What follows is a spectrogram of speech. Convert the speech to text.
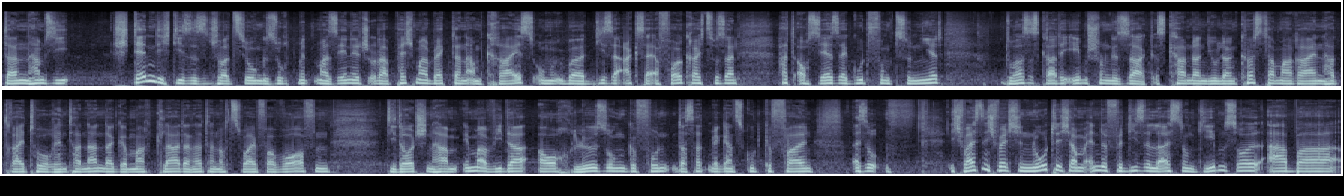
Dann haben sie ständig diese Situation gesucht mit Masenic oder Pechmalbeck dann am Kreis, um über diese Achse erfolgreich zu sein. Hat auch sehr, sehr gut funktioniert. Du hast es gerade eben schon gesagt. Es kam dann Julian Köster mal rein, hat drei Tore hintereinander gemacht. Klar, dann hat er noch zwei verworfen. Die Deutschen haben immer wieder auch Lösungen gefunden. Das hat mir ganz gut gefallen. Also, ich weiß nicht, welche Note ich am Ende für diese Leistung geben soll, aber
